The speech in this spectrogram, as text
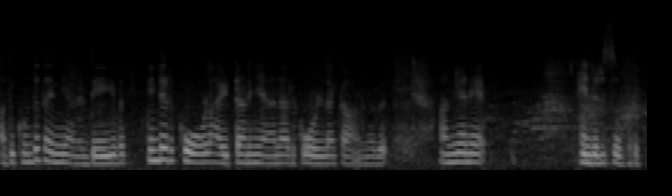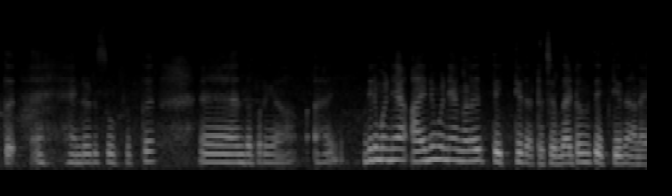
അതുകൊണ്ട് തന്നെയാണ് ദൈവത്തിന്റെ ഒരു കോളായിട്ടാണ് ഞാൻ ആ ഒരു കോളിനെ കാണുന്നത്. അങ്ങനെ എന്റെ ഒരു സുഹൃത്ത് എന്റെ ഒരു സുഹൃത്ത് എന്താ പറയുക ഇതിനു മുന്നേ അതിന് മുന്നേ ഞങ്ങൾ തെറ്റി തട്ടോ ചെറുതായിട്ടൊന്ന് തെറ്റിയതാണ്.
